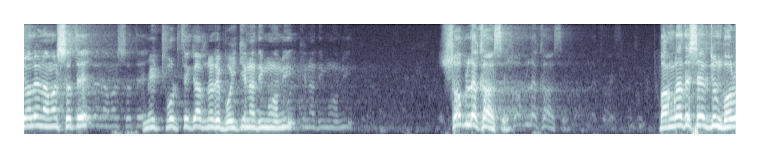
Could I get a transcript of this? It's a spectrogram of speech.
চলেন আমার সাথে। মিটফোর্ড থেকে আপনারে বই কিনা দিমু আমি। সব লেখা আছে। বাংলাদেশে একজন বড়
